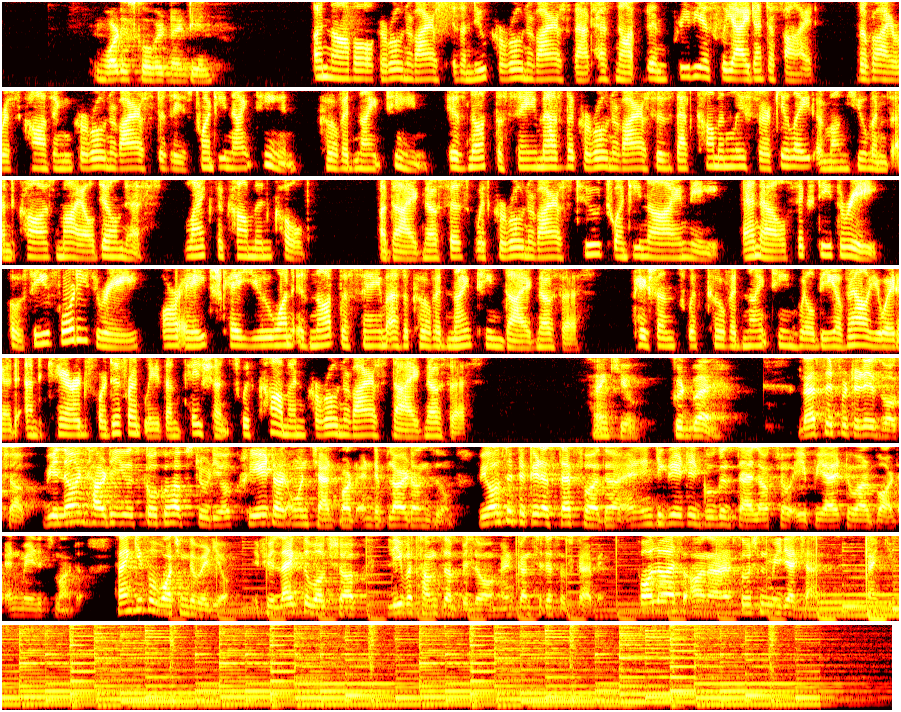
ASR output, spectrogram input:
what is covid-19 A novel coronavirus is a new coronavirus that has not been previously identified. The virus causing coronavirus disease 2019, COVID 19, is not the same as the coronaviruses that commonly circulate among humans and cause mild illness, like the common cold. A diagnosis with coronavirus 229E, NL63, OC43, or HKU1 is not the same as a COVID 19 diagnosis. Patients with COVID 19 will be evaluated and cared for differently than patients with common coronavirus diagnosis. Thank you. Goodbye. That's it for today's workshop. We learned how to use Coco Hub Studio, create our own chatbot and deploy it on Zoom. We also took it a step further and integrated Google's Dialogflow API to our bot and made it smarter. Thank you for watching the video. If you liked the workshop, leave a thumbs up below and consider subscribing. Follow us on our social media channels. Thank you.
